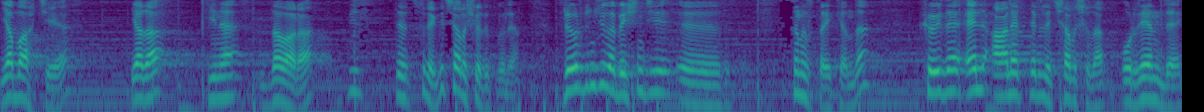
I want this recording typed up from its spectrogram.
ya bahçeye ya da yine davara biz de sürekli çalışıyorduk böyle. Dördüncü ve beşinci e, sınıftayken de köyde el aletleriyle çalışılan, o rende,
